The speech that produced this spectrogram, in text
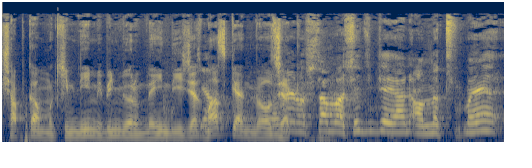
şapkan mı kimliğin mi bilmiyorum neyin diyeceğiz. Masken mi olacak? Homeros'tan bahsedince yani anlatmaya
